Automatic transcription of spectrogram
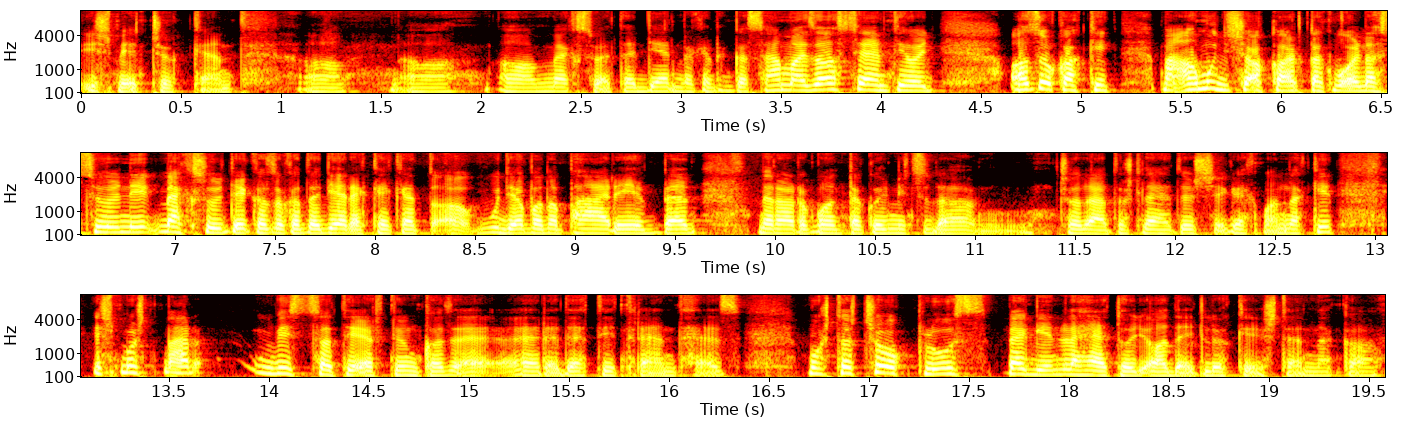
ismét csökkent a, a, a megszületett gyermekeknek a száma. Ez azt jelenti, hogy azok, akik már amúgy is akartak volna szülni, megszülték azokat a gyerekeket a, ugyanabban a pár évben, mert arra gondoltak, hogy micsoda csodálatos lehetőségek vannak itt, és most már visszatértünk az e-, eredeti trendhez. Most a csok plusz megint lehet, hogy ad egy lökést ennek a,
